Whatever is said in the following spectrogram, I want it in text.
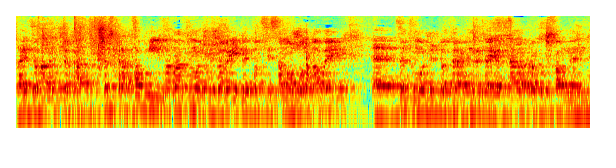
realizowanych przez, przez Pracownię Informacji Młodzieżowej i Edukacji Samorządowej e, Centrum Młodzieży Doktora Henryka Jordana w roku szkolnym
